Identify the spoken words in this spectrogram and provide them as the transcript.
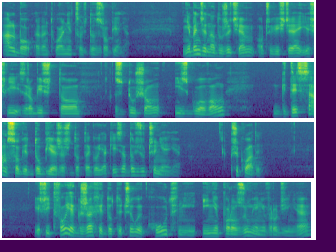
albo ewentualnie coś do zrobienia. Nie będzie nadużyciem, oczywiście, jeśli zrobisz to z duszą i z głową, gdy sam sobie dobierzesz do tego jakieś zadośćuczynienie. Przykłady. Jeśli Twoje grzechy dotyczyły kłótni i nieporozumień w rodzinie,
